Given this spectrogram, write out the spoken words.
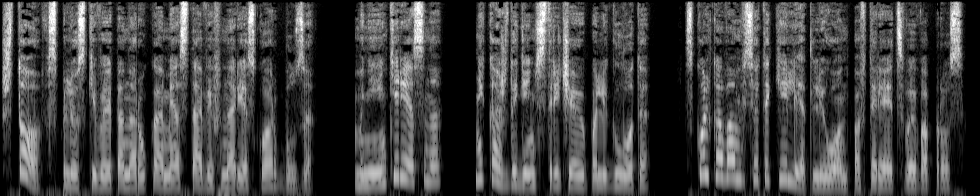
«Что?» — всплескивает она руками, оставив нарезку арбуза. «Мне интересно. Не каждый день встречаю полиглота. Сколько вам все-таки лет, Леон?» — повторяет свой вопрос.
